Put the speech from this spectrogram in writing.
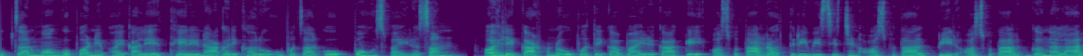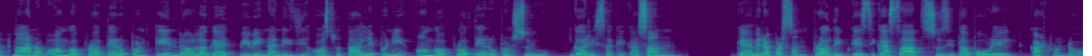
उपचार महँगो पर्ने भएकाले धेरै नागरिकहरू उपचारको पहुँच बाहिर छन्। अहिले काठमाडौँ उपत्यका बाहिरका केही अस्पताल र त्रिवी शिक्षण अस्पताल पीर अस्पताल गङ्गालाल मानव अङ्ग प्रत्यारोपण केन्द्र लगायत विभिन्न निजी अस्पतालले पनि अङ्ग प्रत्यारोपण सुरु गरिसकेका छन्। क्यामेरा पर्सन प्रदीप केसीका साथ सुजिता पौडेल काठमाडौँ।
